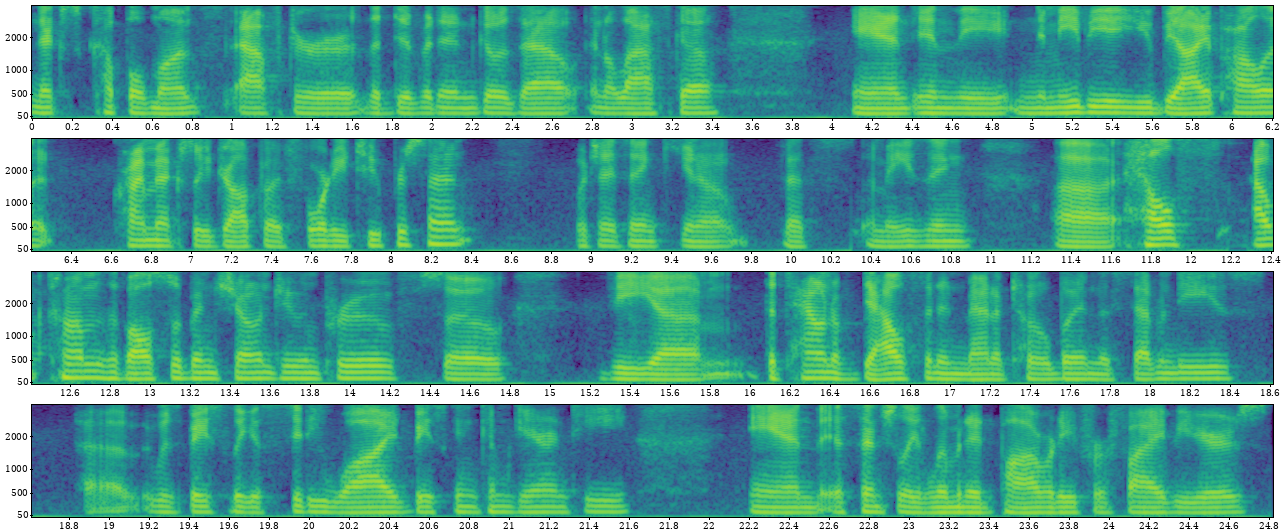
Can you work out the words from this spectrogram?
next couple months after the dividend goes out in Alaska. And in the Namibia UBI pilot, crime actually dropped by 42%, which I think, you know, that's amazing. Uh, health outcomes have also been shown to improve. So the, um, the town of Dauphin in Manitoba in the 70s, uh, it was basically a citywide basic income guarantee and essentially limited poverty for five years.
